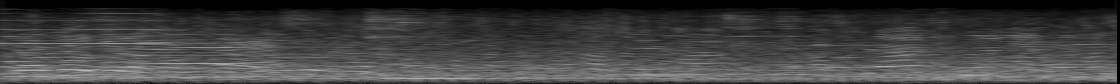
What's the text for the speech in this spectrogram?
加不要这？好，啊，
